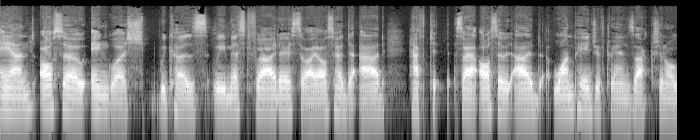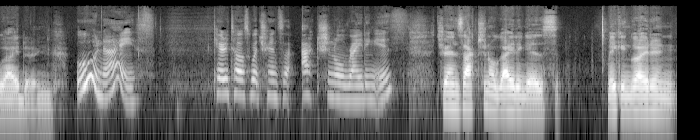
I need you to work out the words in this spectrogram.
and also English because we missed Friday, so I also had to add have to so I also add one page of transactional writing. Ooh, nice. Care to tell us what transactional writing is? transactional writing is making writing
